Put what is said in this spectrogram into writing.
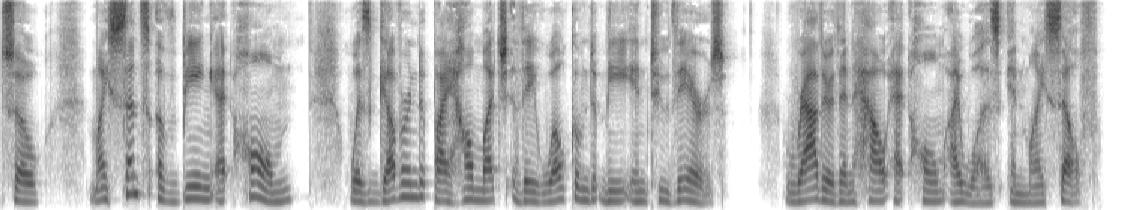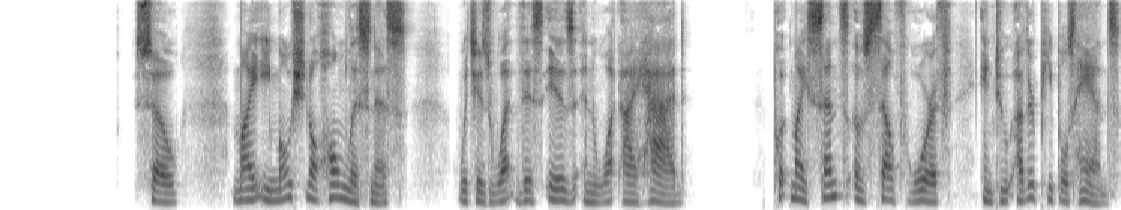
So my sense of being at home was governed by how much they welcomed me into theirs, rather than how at home I was in myself. So my emotional homelessness, which is what this is and what I had, put my sense of self worth into other people's hands,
